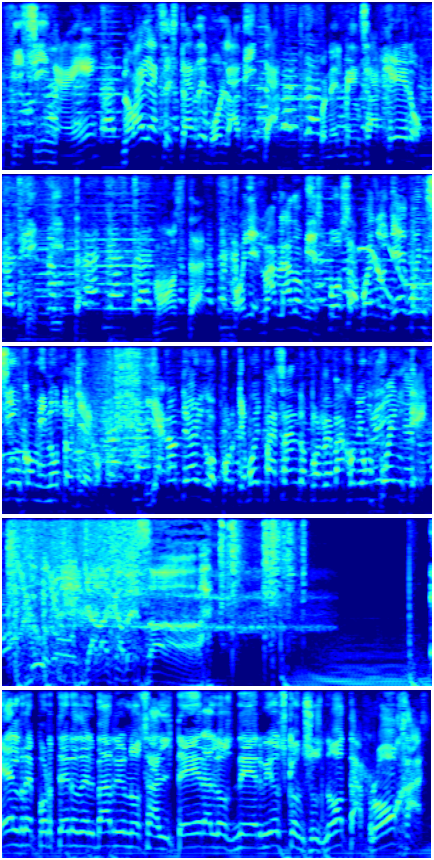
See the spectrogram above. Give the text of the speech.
oficina, ¿eh? No vayas a estar de voladita con el mensajero, chiquita. Mosta. Oye, no ha hablado mi esposa. Bueno, llego en cinco minutos, llego. Y ya no te oigo porque voy pasando por debajo de un puente. Duro y a la cabeza. El reportero del barrio nos altera los nervios con sus notas rojas.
